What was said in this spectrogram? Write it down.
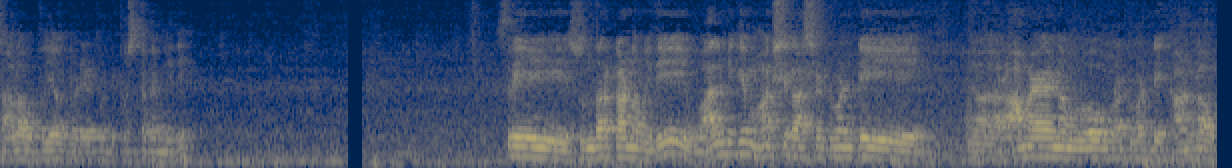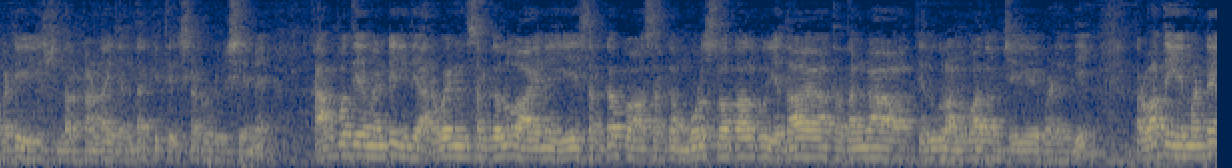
చాలా ఉపయోగపడేటువంటి పుస్తకం ఇది. శ్రీ సుందరకాండం ఇది. వాల్మీకి మహర్షి రాసినటువంటి రామాయణంలో ఉన్నటువంటి కాండ ఒకటి సుందరకాండ ఇది అందరికీ తెలిసినటువంటి విషయమే. కాకపోతే ఏమంటే ఇది అరవై ఎనిమిది సర్గలు ఆయన ఏ సర్గకు ఆ సర్గ మూడు శ్లోకాలకు యథాతథంగా తెలుగులో అనువాదం చేయబడింది. తర్వాత ఏమంటే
